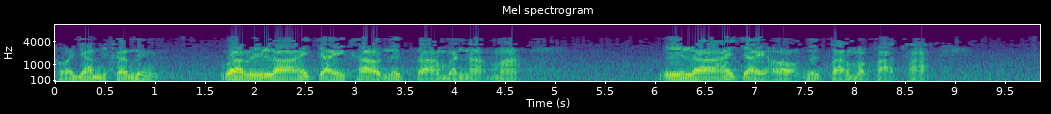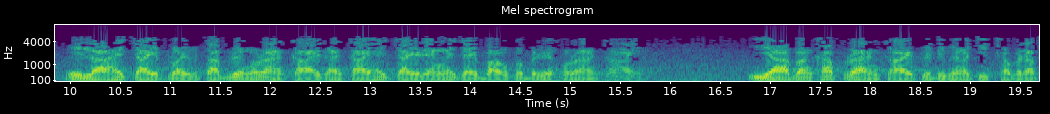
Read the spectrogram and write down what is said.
ขอย้ำอีกครั้งหนึ่ง ว่าเวลาให้ใจเข้านึกตามบรรณมะ เวลาให้ใจออกนึกตามมภะทะ เวลาให้ใจปล่อยไปตามเรื่องของร่างกาย ร่างกายให้ใจแรงให้ใจเบาก็เป็นเรื่องของร่างกาย อย่าบังคับร่างกายเป็นเพียงจิตเข้าไปรับ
